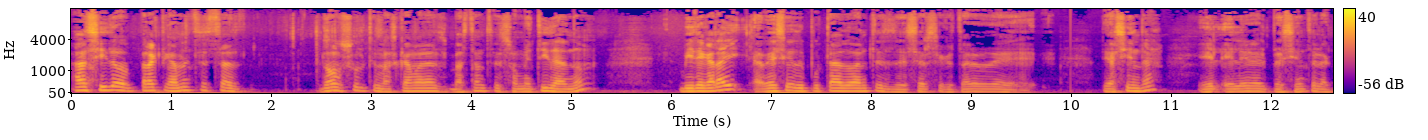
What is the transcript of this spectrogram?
han sido prácticamente estas dos últimas cámaras bastante sometidas, ¿no? Videgaray había sido diputado antes de ser secretario de, Hacienda. Él, él, era el presidente de la,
